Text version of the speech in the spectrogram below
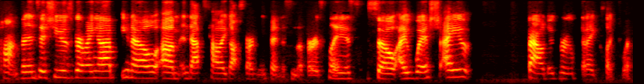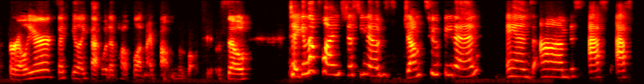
confidence issues growing up you know um and that's how i got started in fitness in the first place. So i wish i found a group that i clicked with earlier because i feel like that would have helped a lot of my problems as well too so taking the plunge just you know just jump two feet in and um, just ask ask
